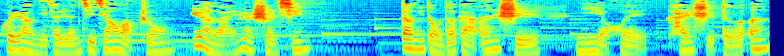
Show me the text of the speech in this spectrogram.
会让你在人际交往中越来越顺心。当你懂得感恩时，你也会开始得恩；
